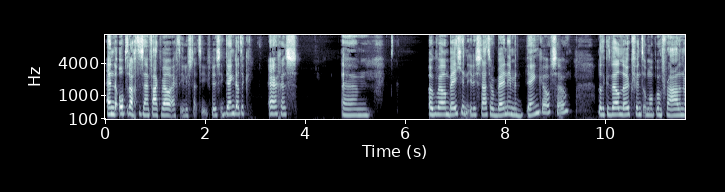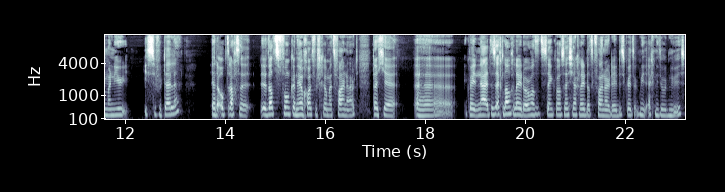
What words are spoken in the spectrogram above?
en de opdrachten zijn vaak wel echt illustratief. Dus ik denk dat ik ergens ehm, ook wel een beetje een illustrator ben in mijn denken of zo. dat ik het wel leuk vind om op een verhalende manier iets te vertellen. Ja, de opdrachten, eh, dat vond ik een heel groot verschil met fine art. Dat je, eh, ik weet, nou, het is echt lang geleden hoor, want het is denk ik wel zes jaar geleden dat ik fine art deed, dus ik weet ook niet, echt niet hoe het nu is.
